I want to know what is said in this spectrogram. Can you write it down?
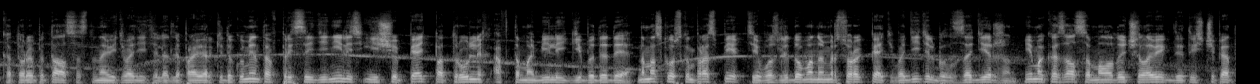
который пытался остановить водителя для проверки документов, присоединились еще пять патрульных автомобилей ГИБДД. На Московском проспекте возле дома номер 45 водитель был задержан. Им оказался молодой человек 2005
